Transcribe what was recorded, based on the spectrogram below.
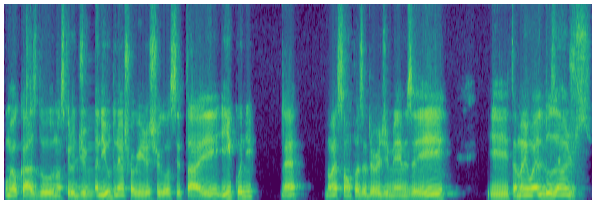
Como é o caso do nosso querido Divanildo, né? Acho que alguém já chegou a citar aí. ícone, né? Não é só um fazedor de memes aí. E também o Hélio dos Anjos,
